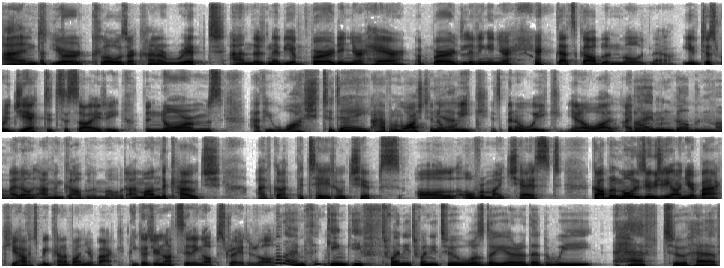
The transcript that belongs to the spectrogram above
and your clothes are kind of ripped and there's maybe a bird in your hair, a bird living in your hair, that's goblin mode now. You've just rejected society, the norms. Have you washed today? I haven't washed in Yeah. a week. It's been a week. You know what? I don't I'm in goblin mode. I don't I'm in goblin mode. I'm on the couch. I've got potato chips all over my chest. Goblin mode is usually on your back. You have to be kind of on your back because you're not sitting up straight at all. But I'm thinking if 2022 was the year that we have to have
